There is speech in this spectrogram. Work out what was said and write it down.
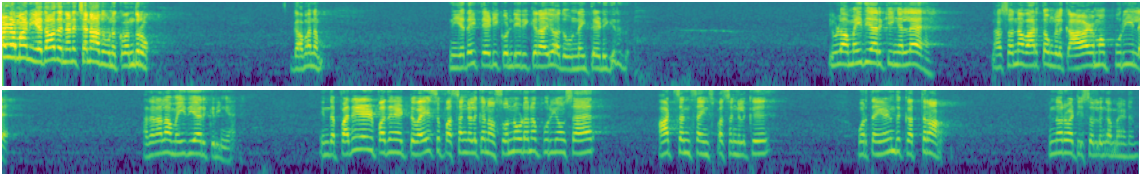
ஆழமா நீ ஏதாவது நினைச்சனா அது உனக்கு வந்துடும் கவனம். நீ எதை தேடிக்கொண்டிருக்கிறாயோ அது உன்னை தேடுகிறது. இவ்வளோ அமைதியா இருக்கீங்கல்ல? நான் சொன்ன வார்த்தை உங்களுக்கு ஆழமா புரியல. அதனால் அமைதியாக இருக்கிறீங்க. இந்த பதினேழு பதினெட்டு வயசு பசங்களுக்கு நான் சொன்ன உடனே புரியும் சார். ஆர்ட்ஸ் அண்ட் சயின்ஸ் பசங்களுக்கு. ஒருத்தன் எழுந்து கத்துறான். இன்னொரு வாட்டி சொல்லுங்க மேடம்.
